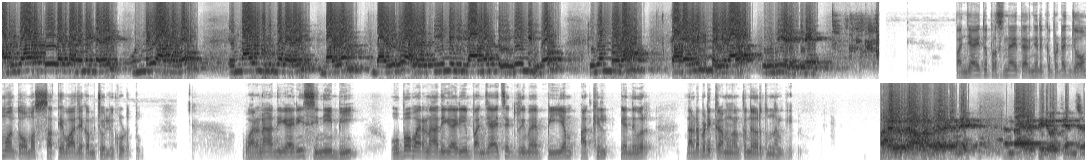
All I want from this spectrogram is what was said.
அதிகாரப்பூர்வ கடமைகளை உண்மையாகவும் என்னால் முடிந்தவரை பயம் தயவு அல்லது தீமை இல்லாமல் செய்வேன் என்றும் இதன் மூலம் கடவுளின் பெயரால் உறுதியளிக்கிறேன் പഞ്ചായത്ത് പ്രസിഡന്റായി തെരഞ്ഞെടുക്കപ്പെട്ട ജോമോൻ തോമസ് സത്യവാചകം ചൊല്ലിക്കൊടുത്തു. വരണാധികാരി സിനി ബി ഉപവരണാധികാരിയും പഞ്ചായത്ത് സെക്രട്ടറിയുമായ പി എം അഖിൽ എന്നിവർ നടപടിക്രമങ്ങൾക്ക് നേതൃത്വം നൽകി. മലയൂർ ഗ്രാമപഞ്ചായത്തിന്റെ രണ്ടായിരത്തി ഇരുപത്തി അഞ്ച്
